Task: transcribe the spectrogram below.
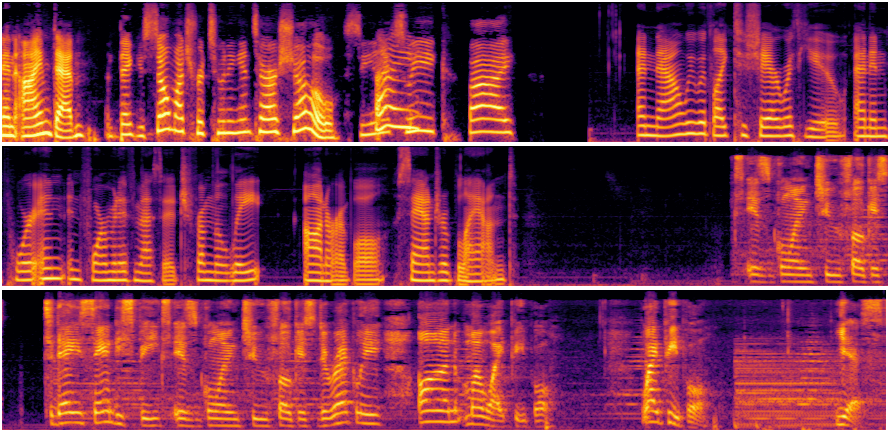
and I'm Deb. and thank you so much for tuning into our show. See you next week. Bye. And now we would like to share with you an important, informative message from the late Honorable Sandra Bland. Is going to focus. Today's Sandy Speaks is going to focus directly on my white people. White people. Yes,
